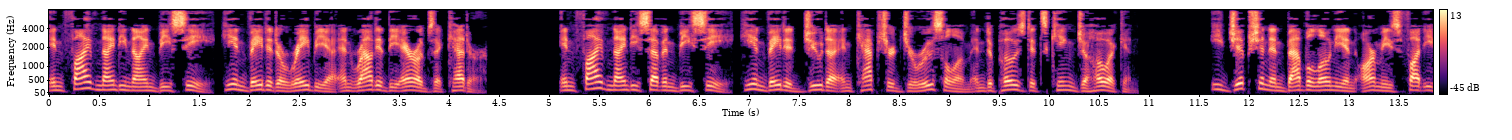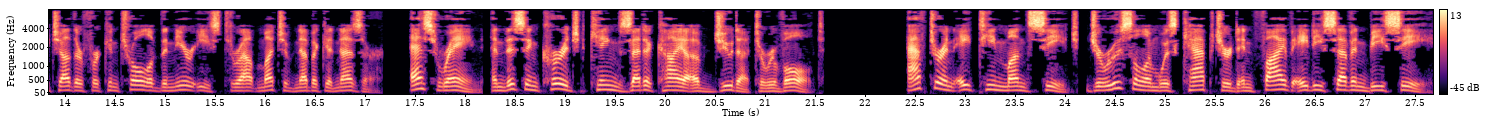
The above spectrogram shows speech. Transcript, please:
In 599 BC, he invaded Arabia and routed the Arabs at Kedar. In 597 BC, he invaded Judah and captured Jerusalem and deposed its king Jehoiakim. Egyptian and Babylonian armies fought each other for control of the Near East throughout much of Nebuchadnezzar's reign, and this encouraged King Zedekiah of Judah to revolt. After an 18-month siege, Jerusalem was captured in 587 BC,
